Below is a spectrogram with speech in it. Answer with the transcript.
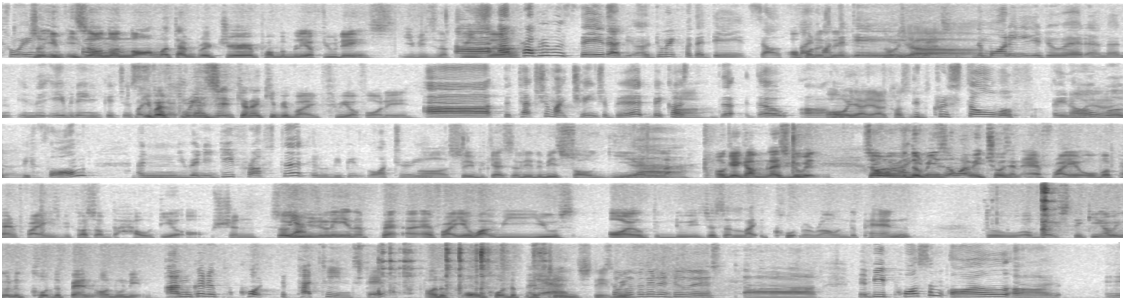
throw it So if it's on a normal temperature, probably a few days. If it's in the Uh, freezer, I probably would say that uh, do it for the day itself. or like the on day. the day, No, it's you in the morning you do it, and then in the evening you could just. but if I get it freeze it, can I keep it for like three or four days? Uh, the texture might change a bit because Ah. the the um, Oh, yeah, yeah, 'cause the crystal will f- you know Oh, yeah, will yeah, Mm. be formed, and you- when you defrost it, it will be a bit watery. Oh, so it becomes a little bit soggy. Yeah. lah. Okay, come, let's do it. So Alright. the reason why we chose an air fryer over pan frying is because of the healthier option. So Yeah. usually in a pa- uh, air fryer, what we use oil to do is just a light coat around the pan to avoid sticking. Are we going to coat the pan or no need? I'm going to coat the patty instead. Oh, the, oh coat the patty yeah. instead. So with- what we're going to do is uh, maybe pour some oil uh,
